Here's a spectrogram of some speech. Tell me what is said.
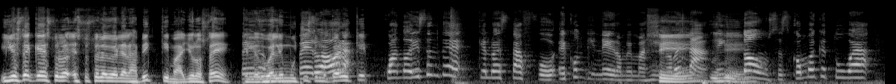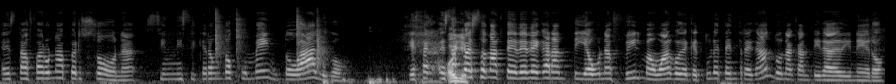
Y yo sé que esto, esto se le duele a las víctimas, yo lo sé, que le duele muchísimo. Pero, es que. cuando dicen de que lo estafó, es con dinero, me imagino, Sí, ¿verdad? Entonces, ¿cómo es que tú vas a estafar a una persona sin ni siquiera un documento o algo? Que esa, esa Oye. persona te dé de garantía una firma o algo de que tú le estés entregando una cantidad de dinero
